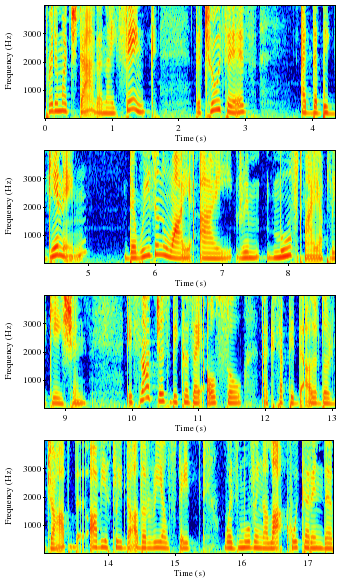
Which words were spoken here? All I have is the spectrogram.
pretty much that. And I think the truth is, at the beginning, the reason why I removed my application, it's not just because I also accepted the other job. The, obviously, the other real estate was moving a lot quicker in the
